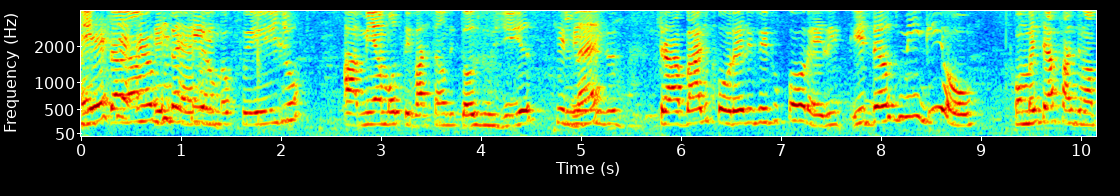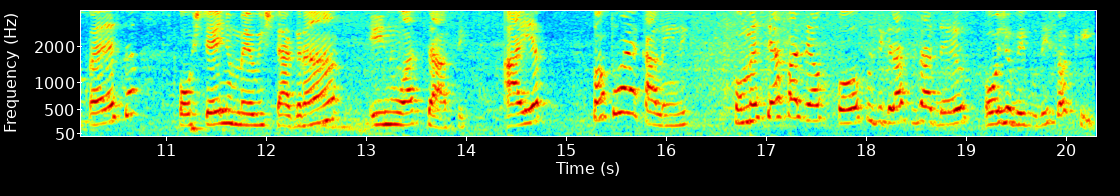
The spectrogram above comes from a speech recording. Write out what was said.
Esse Então, é o esse aqui é o meu filho, a minha motivação de todos os dias. Que lindo. Né? Trabalho por ele, vivo por ele. E Deus me guiou. Comecei a fazer uma peça, postei no meu Instagram e no WhatsApp. Aí, quanto é, Kaline? Comecei a fazer aos poucos e graças a Deus, hoje eu vivo disso aqui.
